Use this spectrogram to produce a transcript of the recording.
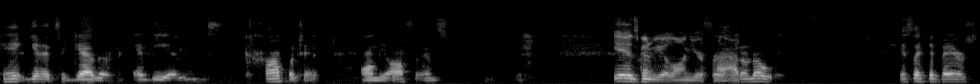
can't get it together and be at least competent on the offense, it's going to be a long year for I I don't know. It's like the Bears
